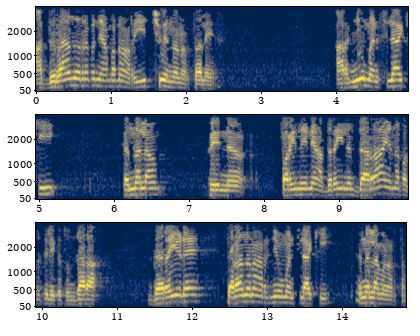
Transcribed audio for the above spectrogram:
അതിറ എന്ന് പറഞ്ഞപ്പോ ഞാൻ പറഞ്ഞു അറിയിച്ചു എന്നാണ് അർത്ഥം അല്ലെ? അറിഞ്ഞു മനസ്സിലാക്കി എന്നെല്ലാം പിന്നെ പറയുന്നതിനെ അതിറയിൽ ദറ എന്ന പദത്തിലേക്ക് എത്തും. ദറ. ദറയുടെ ദറ എന്ന് പറഞ്ഞാൽ അറിഞ്ഞു മനസ്സിലാക്കി എന്നെല്ലാമാണ് അർത്ഥം.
